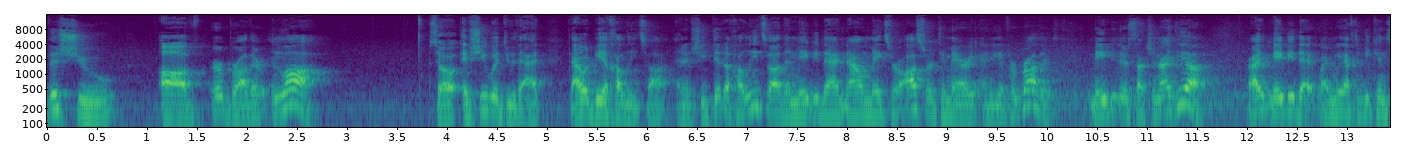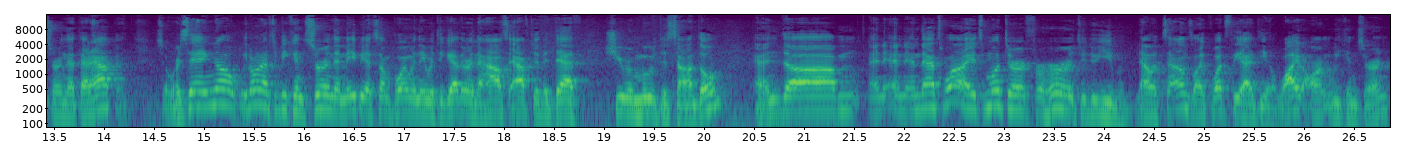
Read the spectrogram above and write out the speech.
the shoe of her brother-in-law. So if she would do that, that would be a chalitza. And if she did a chalitza, then maybe that now makes her usher to marry any of her brothers. Maybe there's such an idea, right? Maybe that when we have to be concerned that that happened. So we're saying no, we don't have to be concerned that maybe at some point when they were together in the house after the death, she removed the sandal. And, um, and, and, and that's why it's mutter for her to do yibum. Now it sounds like, what's the idea? Why aren't we concerned?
